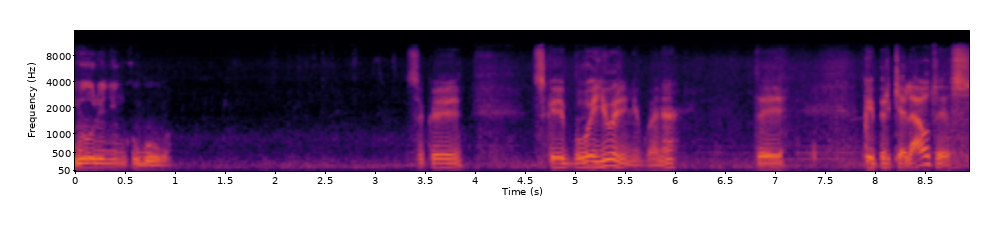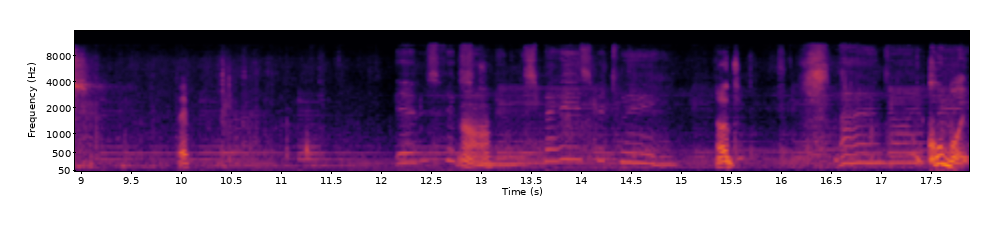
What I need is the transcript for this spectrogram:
Jūrininkų buvo. Sakai, sakai, buvai jūrininku, ne? Tai kaip ir keliautojas. Taip. Nu. At Kuboj.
